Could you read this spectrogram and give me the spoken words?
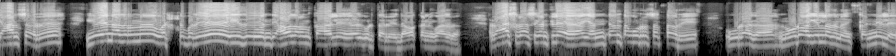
ಕ್ಯಾನ್ಸರ್ ಏನಾದ್ರೂ ಒಟ್ಟು ಬರೇ ಇದು ಒಂದ್ ಯಾವ್ದಾರ ಒಂದ್ ಕಾಯಿಲೆ ಹೇಳ್ಬಿಡ್ತಾರ್ರಿ ದವಾಖಾನಿಗೆ ಹೋದ್ರ. ರಾಸ್ ರಾಸ್ ಗಂಟ್ಲೆ ಎಂತೆಂತ ಹುಡ್ರು ಸತ್ತವ್ರಿ ಊರಾಗ. ನೋಡೋ ಆಗಿಲ್ಲ ಅದನ್ನ ಕಣ್ಣಿಲೆ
